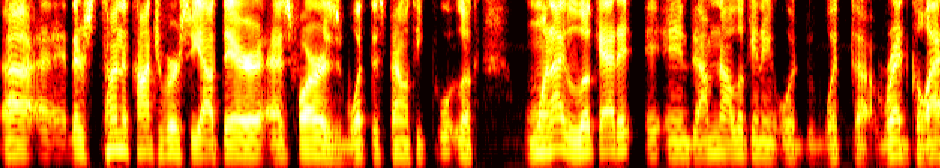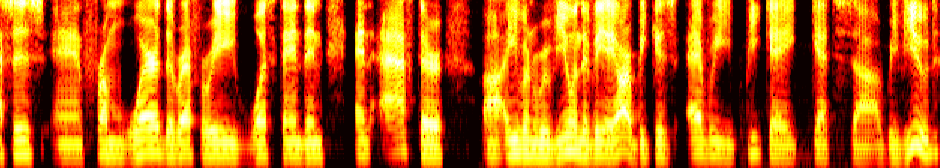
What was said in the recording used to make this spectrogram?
Uh, there's a ton of controversy out there as far as what this penalty look when I look at it, and I'm not looking at what what uh, red glasses, and from where the referee was standing, and after uh, even reviewing the VAR, because every PK gets uh, reviewed,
